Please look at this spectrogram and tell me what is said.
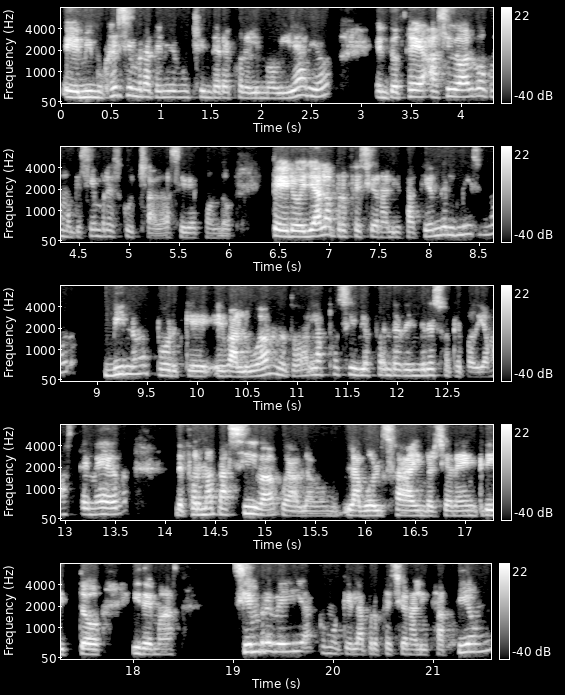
Eh, mi mujer siempre ha tenido mucho interés por el inmobiliario, entonces ha sido algo como que siempre he escuchado así de fondo. Pero ya la profesionalización del mismo vino porque evaluando todas las posibles fuentes de ingresos que podíamos tener, de forma pasiva, pues hablamos la bolsa, inversiones en cripto y demás, siempre veía como que la profesionalización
